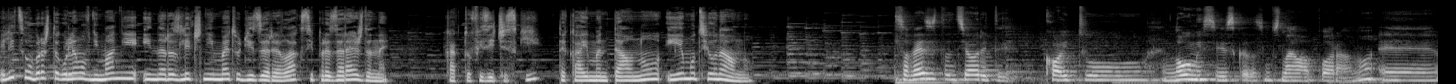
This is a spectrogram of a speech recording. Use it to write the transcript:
Елица обръща голямо внимание и на различни методи за релакс и презареждане, както физически, така и ментално и емоционално. Съвет за танцорите, който много ми се иска да съм знала по-рано, е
